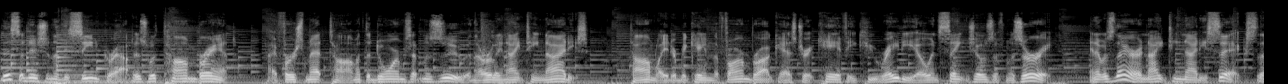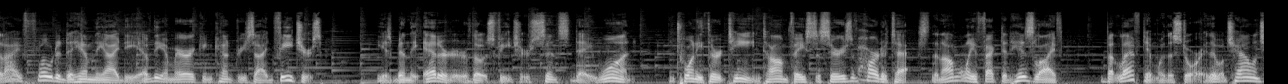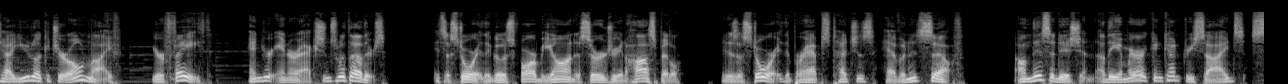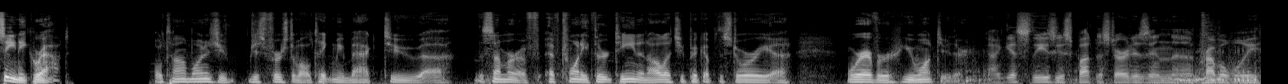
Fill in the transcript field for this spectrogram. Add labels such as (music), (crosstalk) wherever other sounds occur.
This edition of the Scenic Route is with Tom Brand. I first met Tom at the dorms at Mizzou in the early 1990s. Tom later became the farm broadcaster at KFEQ Radio in St. Joseph, Missouri, and it was there in 1996 that I floated to him the idea of the American Countryside Features. He has been the editor of those features since day one. In 2013, Tom faced a series of heart attacks that not only affected his life, but left him with a story that will challenge how you look at your own life, your faith, and your interactions with others. It's a story that goes far beyond a surgery at a hospital. It is a story that perhaps touches heaven itself. On this edition of the American Countryside's Scenic Route. Well, Tom, why don't you just first of all take me back to uh, the summer of, of 2013, and I'll let you pick up the story uh, wherever you want to there. I guess the easiest spot to start is in uh, probably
